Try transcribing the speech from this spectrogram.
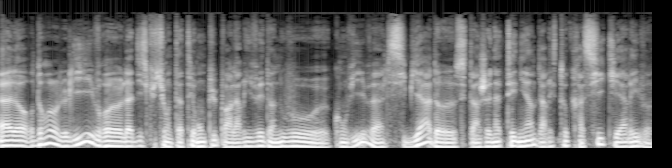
Alors, dans le livre, euh, la discussion est interrompue par l'arrivée d'un nouveau euh, convive, Alcibiade. C'est un jeune Athénien de l'aristocratie qui arrive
